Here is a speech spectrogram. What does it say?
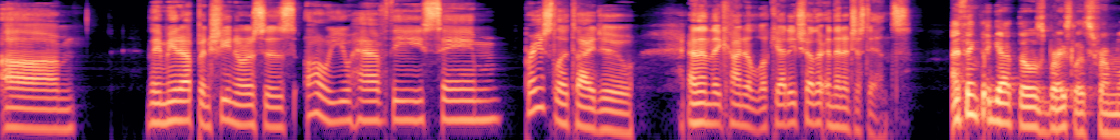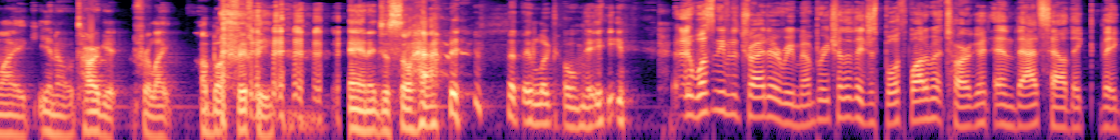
Um, they meet up, and she notices, "Oh, you have the same bracelet I do." And then they kind of look at each other, and then it just ends. I think they got those bracelets from like, you know, Target for like a buck fifty. and it just so happened that they looked homemade. It wasn't even to try to remember each other. They just both bought them at Target, and that's how they they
